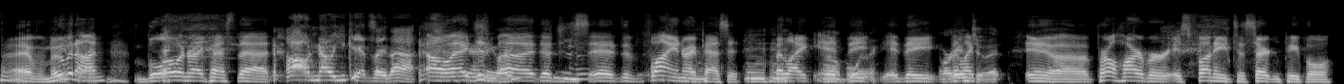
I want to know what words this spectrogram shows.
Uh, moving Anyway. on blowing right past that Oh no, you can't say that. oh i just Anyway. uh, just, uh, flying right past it Mhm. but like Oh, it, they they or but, like, into it. uh, Pearl Harbor is funny to certain people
